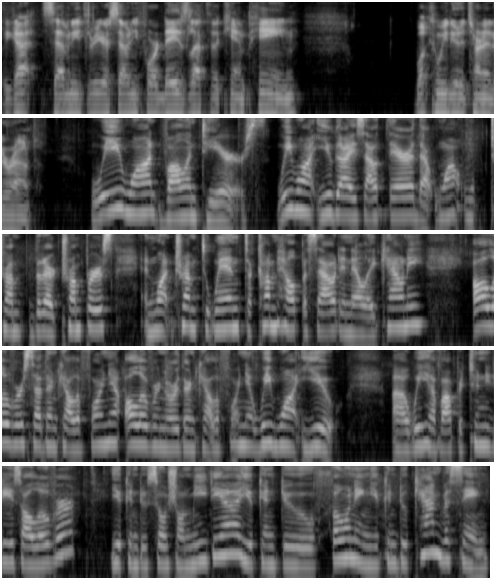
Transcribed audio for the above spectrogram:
We got 73 or 74 days left of the campaign. What can we do to turn it around? We want volunteers. We want you guys out there that want Trump, that are Trumpers and want Trump to win, to come help us out in LA County, all over Southern California, all over Northern California. We want you. Uh, we have opportunities all over. You can do social media, you can do phoning, you can do canvassing.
